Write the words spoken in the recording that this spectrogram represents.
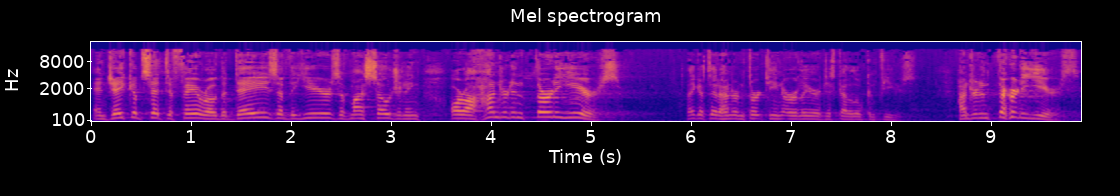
And Jacob said to Pharaoh, The days of the years of my sojourning are 130 years. I think I said 113 earlier, just got a little confused. 130 years.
